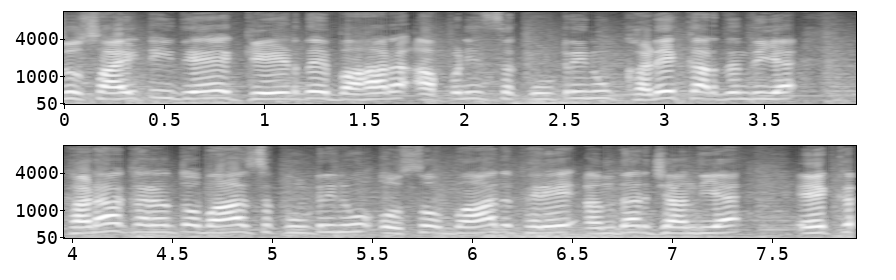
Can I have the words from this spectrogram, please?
ਸੁਸਾਇਟੀ ਦੇ ਗੇਟ ਦੇ ਬਾਹਰ ਆਪਣੀ ਸਕੂਟਰੀ ਨੂੰ ਖੜੇ ਕਰ ਦਿੰਦੀ ਹੈ। ਖੜਾ ਕਰਨ ਤੋਂ ਬਾਅਦ ਸਕੂਟਰੀ ਨੂੰ ਉਸ ਤੋਂ ਬਾਅਦ ਫਿਰ ਇਹ ਅੰਦਰ ਜਾਂਦੀ ਹੈ। ਇੱਕ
